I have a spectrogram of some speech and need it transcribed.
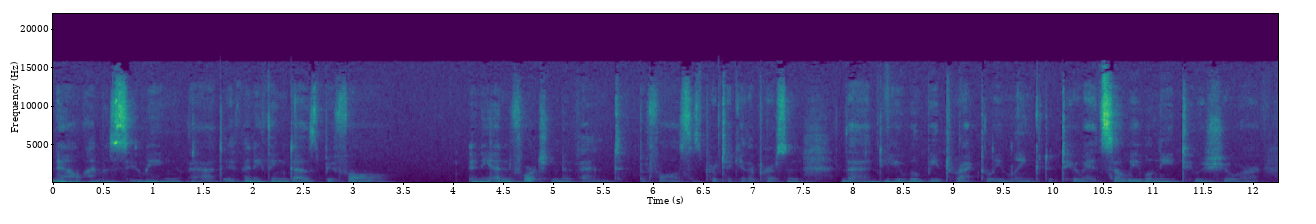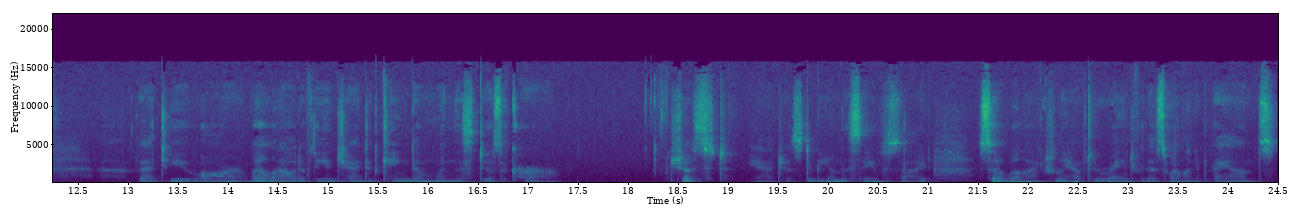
Now, I'm assuming that if anything does befall, any unfortunate event befalls this particular person, that you will be directly linked to it. So we will need to assure uh, that you are well out of the enchanted kingdom when this does occur. Just, yeah, just to be on the safe side. So we'll actually have to arrange for this well in advance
